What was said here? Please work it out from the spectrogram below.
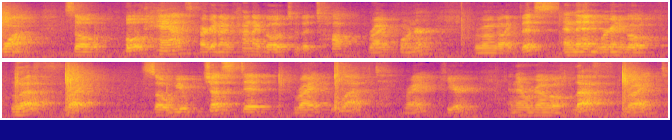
one. So both hands are gonna kind of go to the top right corner. We're to go like this, and then we're gonna go left, right. So we just did right, left, right here, and then we're gonna go left, right,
